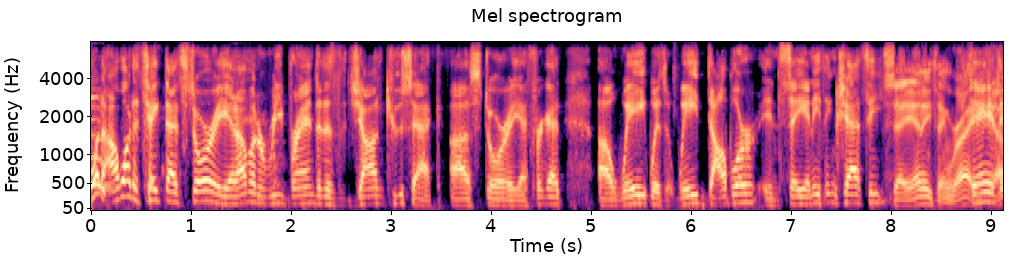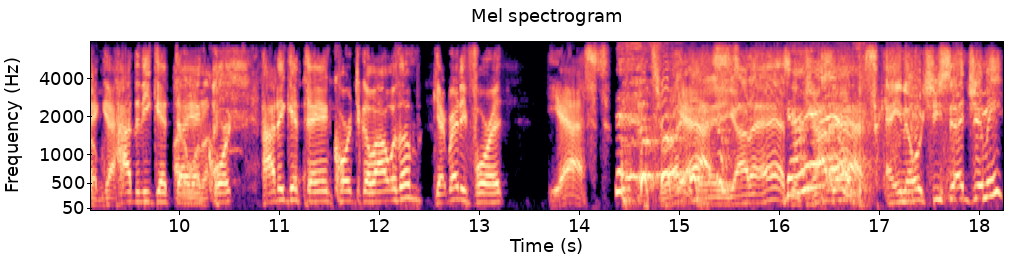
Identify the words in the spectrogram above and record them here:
want I want to take that story and I'm going to rebrand it as the John Cusack uh, story. I forget uh, Wade was it Wade Dobler in Say Anything, Shatsy? Say anything, right? Say anything. How did he get Diane wanna... Court? How did he get Diane Court to go out with him? Get ready for it. He asked. That's right. Yeah, you gotta ask. Gotta you gotta ask. ask. And you know what she said, Jimmy?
